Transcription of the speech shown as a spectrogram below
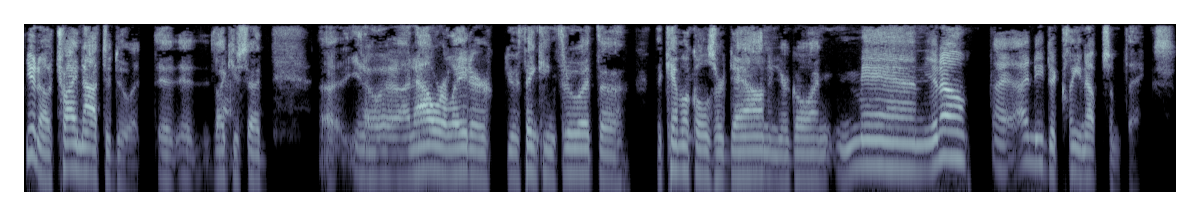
you know try not to do it, it, it like you said uh, you know, an hour later, you're thinking through it, the, the chemicals are down, and you're going, man, you know, I, I need to clean up some things.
